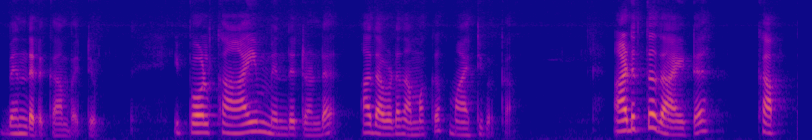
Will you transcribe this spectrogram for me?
വെന്തെടുക്കാൻ പറ്റും. ഇപ്പോൾ കായും വെന്തിട്ടുണ്ട്. അതവിടെ നമുക്ക് മാറ്റി വെക്കാം. അടുത്തതായിട്ട് കപ്പ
